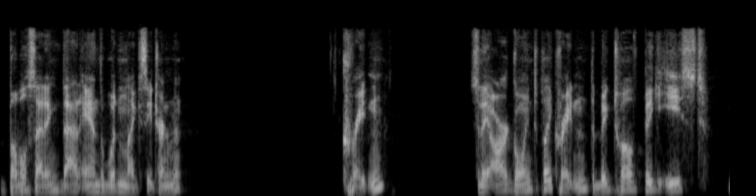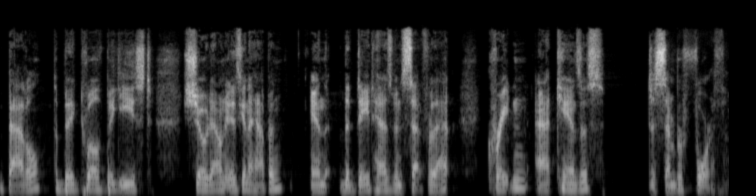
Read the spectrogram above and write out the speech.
bubble setting, that and the Wooden Legacy tournament. Creighton. So they are going to play Creighton. The Big 12 Big East battle, the Big 12 Big East showdown is going to happen. And the date has been set for that. Creighton at Kansas, December 4th.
